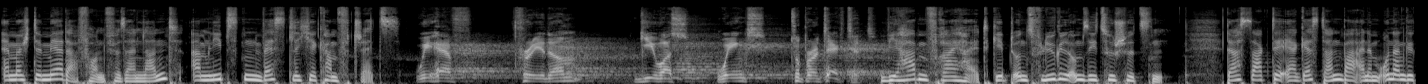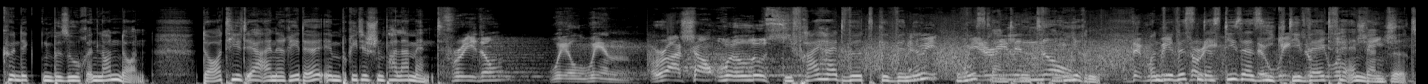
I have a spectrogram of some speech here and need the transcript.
Er möchte mehr davon für sein Land, am liebsten westliche Kampfjets. We have freedom. Give us wings to protect it. Wir haben Freiheit, gebt uns Flügel, um sie zu schützen. Das sagte er gestern bei einem unangekündigten Besuch in London. Dort hielt er eine Rede im britischen Parlament. Freedom die Freiheit wird gewinnen, Russland wird verlieren. Und wir wissen, dass dieser Sieg die Welt verändern wird.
